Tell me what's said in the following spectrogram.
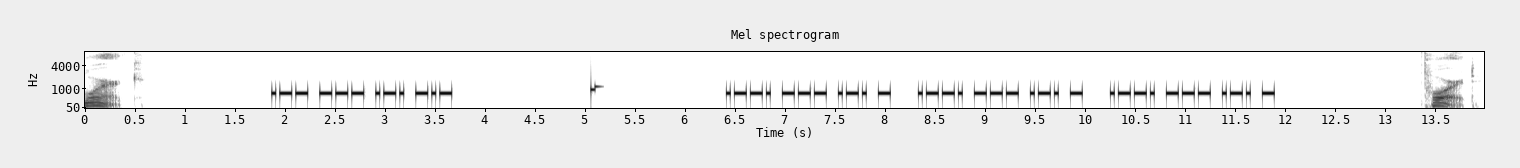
Work. Port.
